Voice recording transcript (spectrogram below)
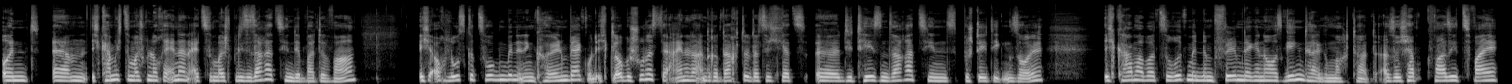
Und ähm, ich kann mich zum Beispiel noch erinnern, als zum Beispiel diese Sarrazin-Debatte war ich auch losgezogen bin in den Kölnberg und ich glaube schon, dass der eine oder andere dachte, dass ich jetzt äh, die Thesen Sarrazins bestätigen soll. Ich kam aber zurück mit einem Film, der genau das Gegenteil gemacht hat. Also ich habe quasi zwei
